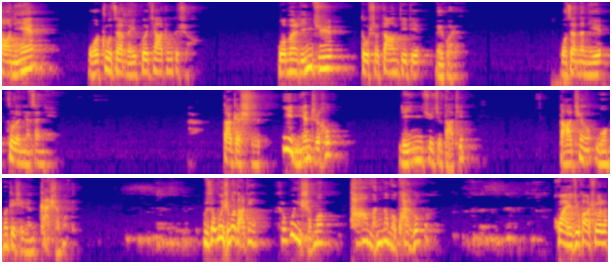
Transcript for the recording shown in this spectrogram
早年我住在美国加州的时候，我们邻居都是当地的美国人。我在那里住了两三年，大概是一年之后，邻居就打听，打听我们这些人干什么的。我说为什么打听？说为什么他们那么快乐？换一句话说了，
